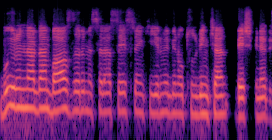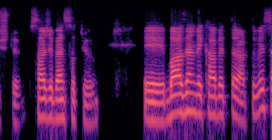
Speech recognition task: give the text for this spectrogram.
Bu ürünlerden bazıları mesela sales rank'i 20.000, 30.000'ken 5.000'e düştü. Sadece ben satıyorum. Eee, bazen rekabetler arttı vs.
